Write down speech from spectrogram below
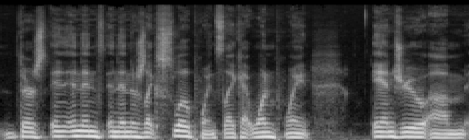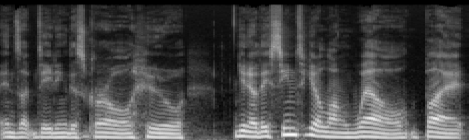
there's and, and then and then there's like slow points. Like at one point andrew um, ends up dating this girl who you know they seem to get along well but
